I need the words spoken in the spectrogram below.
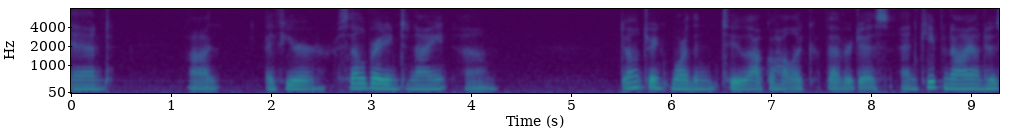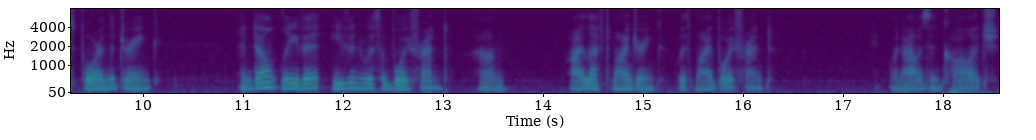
And uh, if you're celebrating tonight, um, don't drink more than two alcoholic beverages and keep an eye on who's pouring the drink and don't leave it even with a boyfriend. Um, I left my drink with my boyfriend when I was in college.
